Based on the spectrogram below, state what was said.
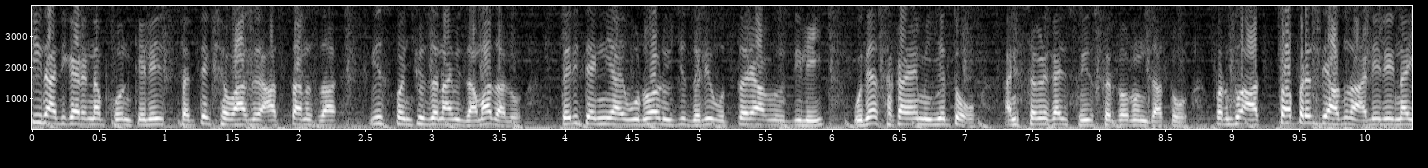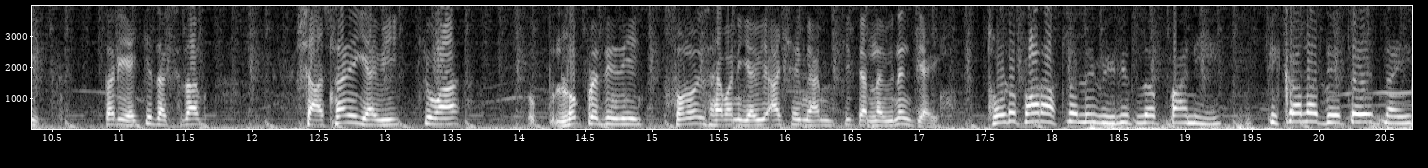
तीन अधिकाऱ्यांना फोन केले. प्रत्यक्ष वाघ असताना सुद्धा वीस पंचवीस जण आम्ही जमा झालो. तरी त्यांनी उडवाडूची जरी उत्तरे दिली. उद्या सकाळी आम्ही येतो आणि सगळे काही सोयीस्कर करून जातो. परंतु आत्तापर्यंत ते अजून आलेले नाहीत. तर याची दक्षता शासनाने घ्यावी किंवा लोकप्रतिनिधी सोनवणे साहेबांनी घ्यावी अशी आमची त्यांना विनंती आहे. थोडंफार असलेलं विहिरीतलं पाणी पिकाला देता येत नाही.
